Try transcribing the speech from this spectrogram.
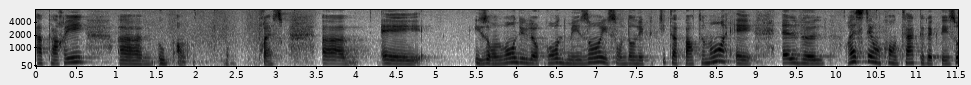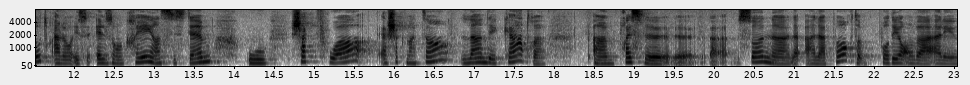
à Paris, ou presque. et ils ont vendu leur grande maison, ils sont dans les petits appartements et elles veulent rester en contact avec les autres. Alors elles ont créé un système où chaque fois, à chaque matin, l'un des quatre euh, presse, euh, euh, sonne à la porte pour dire on va aller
